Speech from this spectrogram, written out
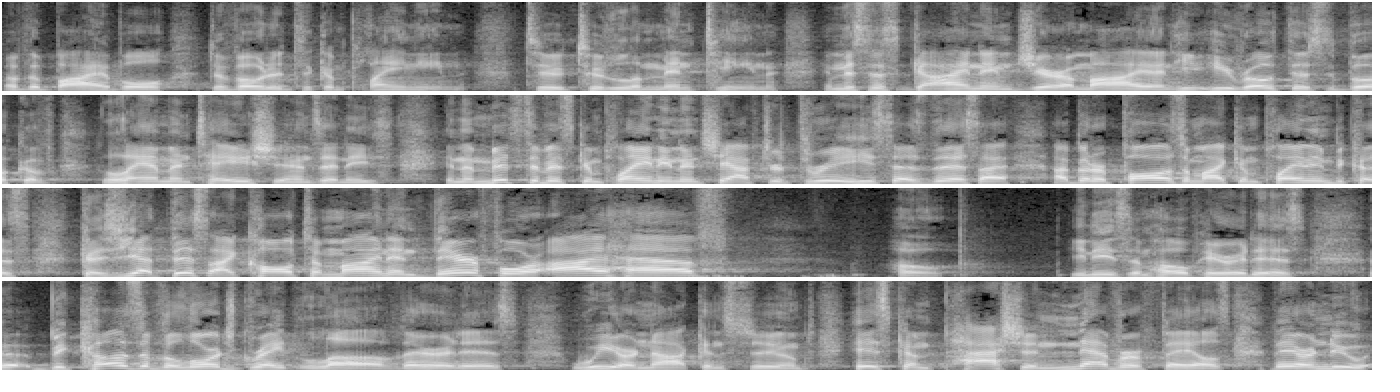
of the Bible devoted to complaining, to, to lamenting. And there's this guy named Jeremiah, and he, he wrote this book of lamentations. And he's in the midst of his complaining in chapter three, he says this I, I better pause on my complaining because, because yet this I call to mind, and therefore I have hope. You need some hope? Here it is. Uh, because of the Lord's great love, there it is, we are not consumed. His compassion never fails. They are new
